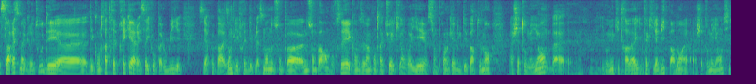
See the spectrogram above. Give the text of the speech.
ça reste malgré tout des, euh, des contrats très précaires et ça il faut pas l'oublier. C'est-à-dire que par exemple les frais de déplacement ne sont pas ne sont pas remboursés et quand vous avez un contractuel qui est envoyé, si on prend le cas du département à Châteaumeillan, bah, il vaut mieux qu'il travaille, enfin qu'il habite pardon à, à Châteaumeillan aussi.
